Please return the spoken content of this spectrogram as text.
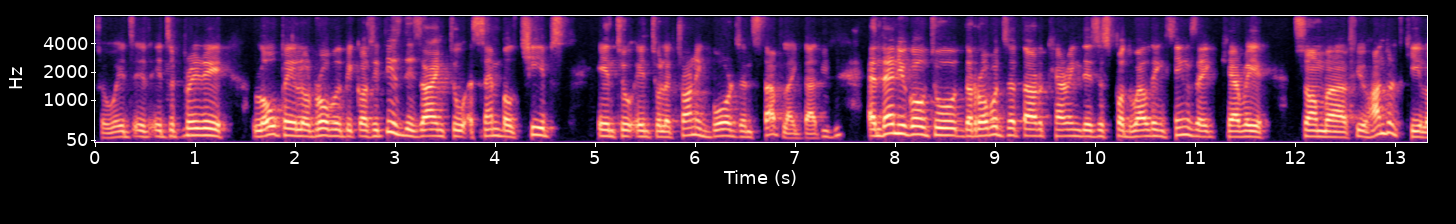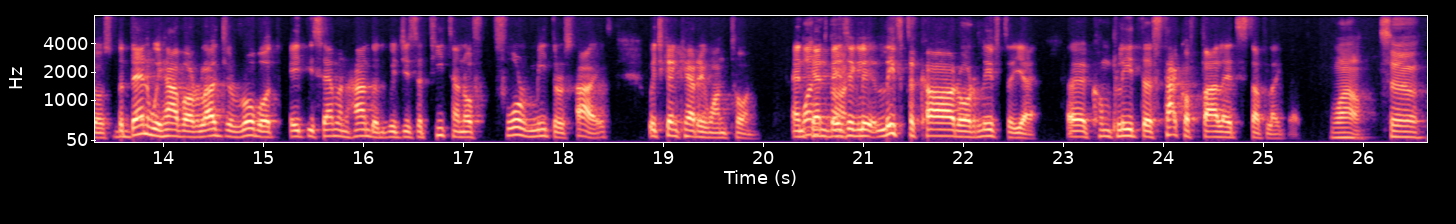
So it's, it, it's a pretty low payload robot because it is designed to assemble chips into, into electronic boards and stuff like that. Mm-hmm. And then you go to the robots that are carrying these spot welding things. They carry some uh, few hundred kilos. But then we have our larger robot, 8700, which is a Titan of four meters high, which can carry one ton and one can ton. basically lift a car or lift, a, yeah, uh, complete a stack of pallets, stuff like that. Wow. So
